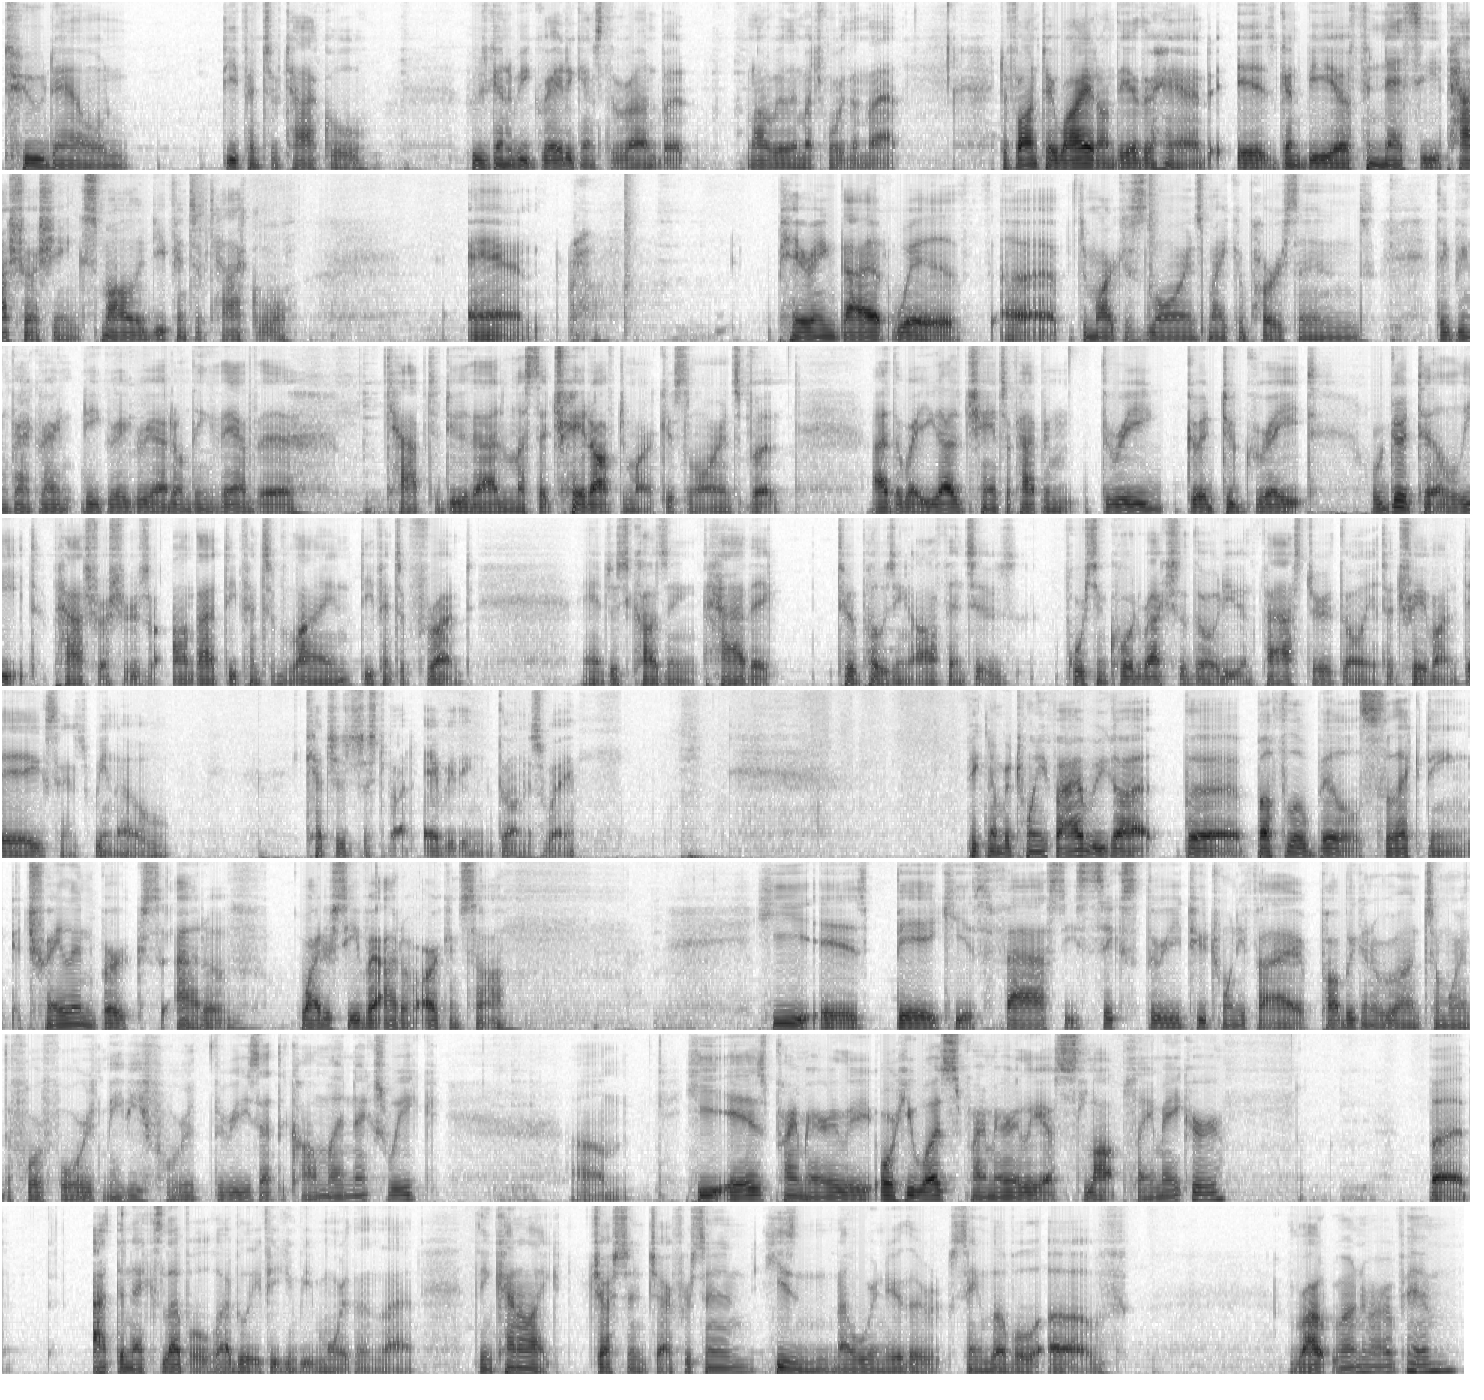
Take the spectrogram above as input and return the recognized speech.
two down defensive tackle who's going to be great against the run, but not really much more than that. Devonte Wyatt, on the other hand, is going to be a finessey, pass rushing, smaller defensive tackle. And pairing that with uh, Demarcus Lawrence, Micah Parsons, they bring back Randy Gregory. I don't think they have the cap to do that unless they trade off Demarcus Lawrence. But either way, you got a chance of having three good to great or good to elite pass rushers on that defensive line, defensive front, and just causing havoc to opposing offenses, forcing quarterbacks to throw it even faster, throwing it to Trevon Diggs, as we know, catches just about everything thrown his way. Pick number 25, we got the Buffalo Bills selecting Treylon Burks out of wide receiver out of Arkansas. He is big, he is fast, he's 6'3, 225, probably going to run somewhere in the 4 4s, maybe 4 3s at the combine next week. Um, he is primarily, or he was primarily a slot playmaker, but at the next level, I believe he can be more than that. I think kind of like Justin Jefferson, he's nowhere near the same level of route runner of him.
